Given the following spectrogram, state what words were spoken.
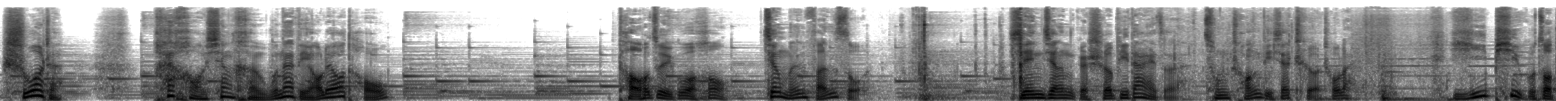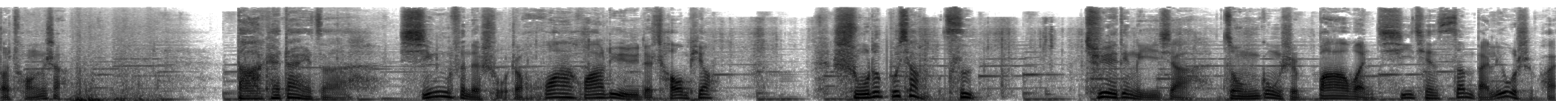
说着，还好像很无奈的摇了摇头。陶醉过后，将门反锁，先将那个蛇皮袋子从床底下扯出来，一屁股坐到床上。打开袋子，兴奋的数着花花绿绿的钞票，数了不下五次，确定了一下，总共是八万七千三百六十块，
